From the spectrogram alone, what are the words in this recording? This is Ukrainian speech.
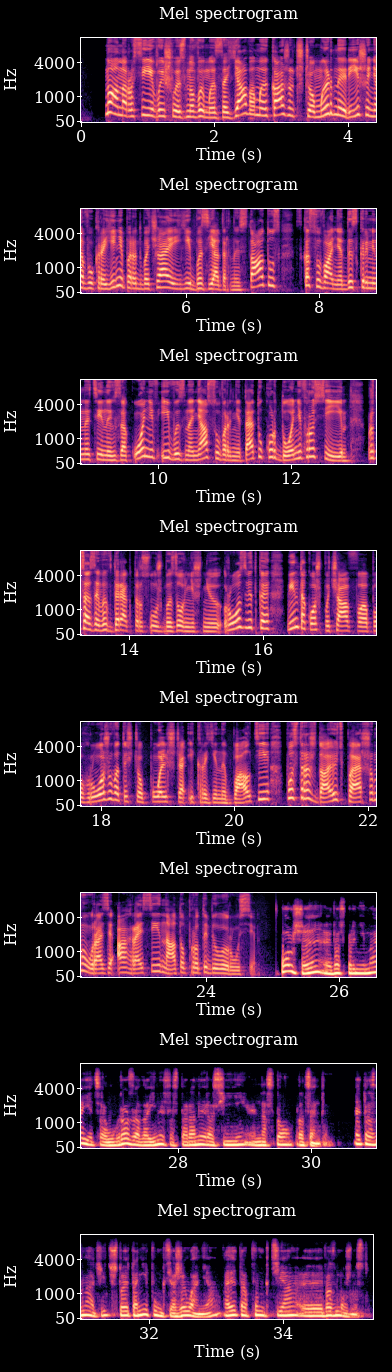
Ну а на Росії вийшли з новими заявами. кажуть, що мирне рішення в Україні передбачає її без'ядерний статус, скасування дискримінаційних законів і визнання суверенітету кордонів Росії. Про це заявив директор служби зовнішньої розвідки. Він також почав е, погрожувати, що Польща і країни Балтії постраждають першими у разі агресії НАТО проти Білорусі. В Польше воспринимается угроза войны со стороны России на 100%. Это значит, что это не функция желания, а это функция э, возможностей.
